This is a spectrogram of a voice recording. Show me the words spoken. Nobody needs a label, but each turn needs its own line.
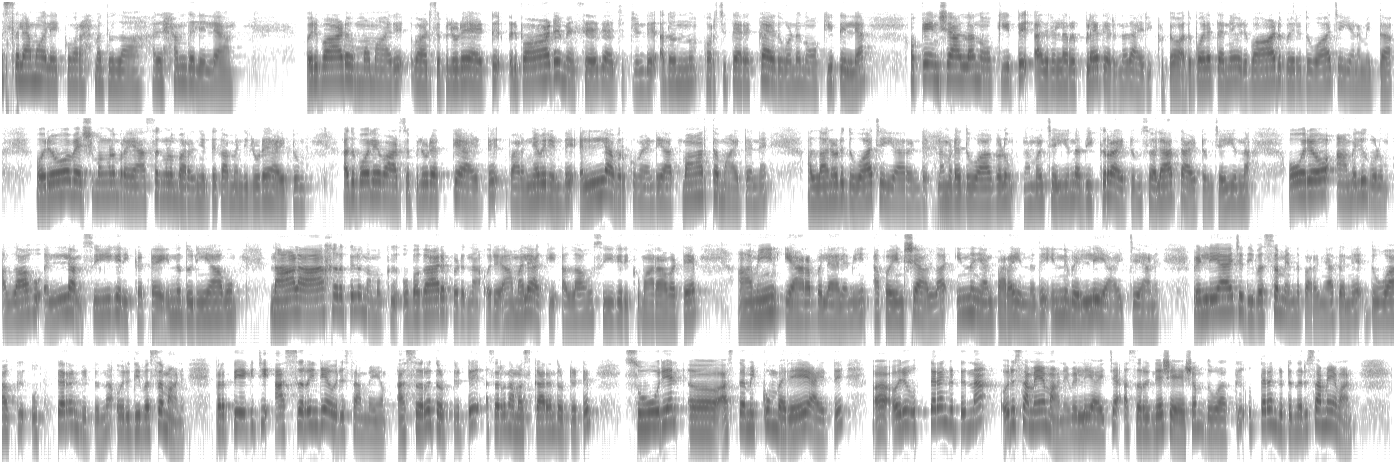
അസ്സലാമു അലൈക്കും വറഹമത്തുള്ള അലഹമില്ല ഒരുപാട് ഉമ്മമാർ വാട്സപ്പിലൂടെ ആയിട്ട് ഒരുപാട് മെസ്സേജ് അയച്ചിട്ടുണ്ട്. അതൊന്നും കുറച്ച് തിരക്കായതുകൊണ്ട് നോക്കിയിട്ടില്ല. ഒക്കെ ഇൻഷാല്ല നോക്കിയിട്ട് അതിനുള്ള റിപ്ലൈ തരുന്നതായിരിക്കും കേട്ടോ അതുപോലെ തന്നെ ഒരുപാട് പേര് ദുവാ ചെയ്യണം ഇത്ത ഓരോ വിഷമങ്ങളും പ്രയാസങ്ങളും പറഞ്ഞിട്ട് കമന്റിലൂടെ ആയിട്ടും അതുപോലെ വാട്സപ്പിലൂടെ ഒക്കെ ആയിട്ട് പറഞ്ഞവരുണ്ട്. എല്ലാവർക്കും വേണ്ടി ആത്മാർത്ഥമായിട്ട് തന്നെ അള്ളഹാനോട് ദുവാ ചെയ്യാറുണ്ട്. നമ്മുടെ ദുവാകളും നമ്മൾ ചെയ്യുന്ന ദിക്റായിട്ടും സ്വലാത്തായിട്ടും ചെയ്യുന്ന ഓരോ അമലുകളും അള്ളാഹു എല്ലാം സ്വീകരിക്കട്ടെ ഇന്ന് ദുനിയാവും. നാളെ ആഹ്റത്തിലും നമുക്ക് ഉപകാരപ്പെടുന്ന ഒരു അമലാക്കി അള്ളാഹു സ്വീകരിക്കുമാറാവട്ടെ. ആമീൻ. യാ റബ്ബലാലമീൻ അപ്പോൾ ഇൻഷാ അള്ളാ ഇന്ന് ഞാൻ പറയുന്നത് ഇന്ന് വെള്ളിയാഴ്ചയാണ്. വെള്ളിയാഴ്ച ദിവസം എന്ന് പറഞ്ഞാൽ തന്നെ ദുവാക്ക് ഉത്തരം കിട്ടുന്ന ഒരു ദിവസമാണ്. പ്രത്യേകിച്ച് അസറിന്റെ ഒരു സമയം. അസർ തൊട്ടിട്ട് അസർ നമസ്കാരം തൊട്ടിട്ട് സൂര്യൻ അസ്തമിക്കും വരെ ആയിട്ട് ഒരു ഉത്തരം കിട്ടുന്ന ഒരു സമയമാണ്. വെള്ളിയാഴ്ച അസറിന്റെ ശേഷം ദുവാക്ക് ഉത്തരം കിട്ടുന്ന ഒരു സമയമാണ്.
